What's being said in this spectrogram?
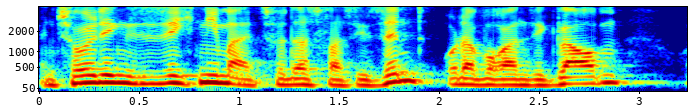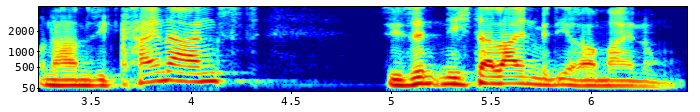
entschuldigen Sie sich niemals für das, was Sie sind oder woran Sie glauben und haben Sie keine Angst, Sie sind nicht allein mit Ihrer Meinung.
